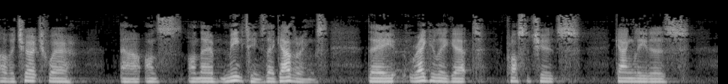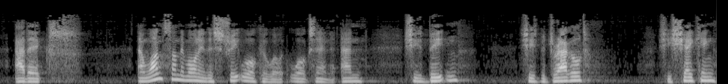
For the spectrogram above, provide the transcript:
of a church where uh, on, on their meetings, their gatherings, they regularly get prostitutes, gang leaders, addicts. And one Sunday morning, this street walker walks in and she's beaten, she's bedraggled, she's shaking.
